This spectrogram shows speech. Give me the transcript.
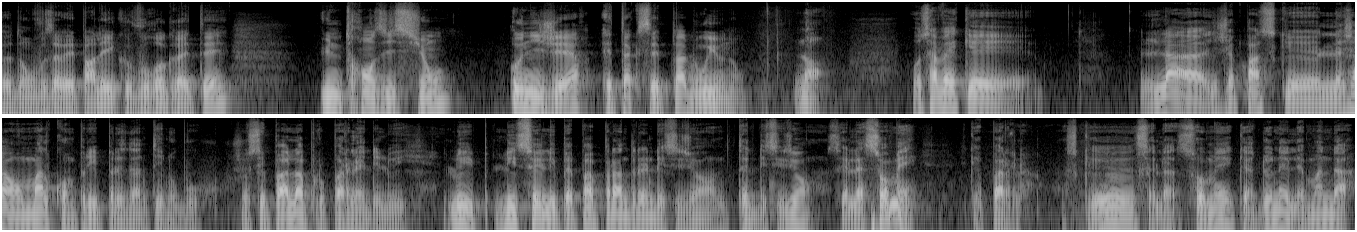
euh, dont vous avez parlé et que vous regrettez, une transition au Niger est acceptable, oui ou non? Non. Vous savez que là, je pense que les gens ont mal compris le président Tinubu. Je ne suis pas là pour parler de lui. Lui, lui seul, il ne peut pas prendre une décision, une telle décision. C'est le sommet qui parle. Parce que c'est le sommet qui a donné le mandat.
